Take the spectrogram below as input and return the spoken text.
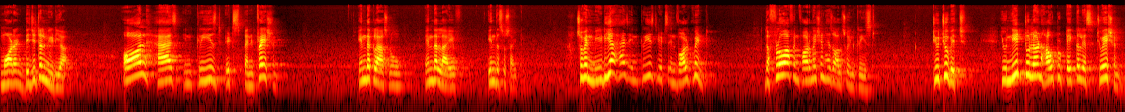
modern digital media, all has increased its penetration in the classroom, in the life, in the society. So when media has increased its involvement, the flow of information has also increased, due to which you need to learn how to tackle a situation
